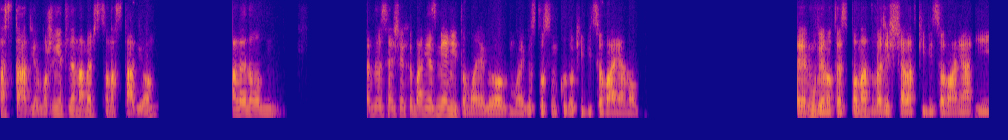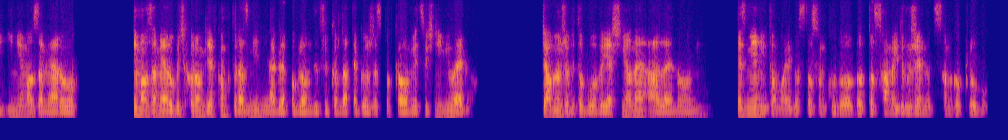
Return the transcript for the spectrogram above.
na stadion, może nie tyle na mecz, co na stadion, ale no w pewnym sensie chyba nie zmieni to mojego, mojego stosunku do kibicowania. No, jak mówię, no to jest ponad 20 lat kibicowania i, i nie mam zamiaru nie mam zamiaru być chorągiewką, która zmieni nagle poglądy tylko dlatego, że spotkało mnie coś niemiłego. Chciałbym, żeby to było wyjaśnione, ale no, nie zmieni to mojego stosunku do, do, do samej drużyny, do samego klubu.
